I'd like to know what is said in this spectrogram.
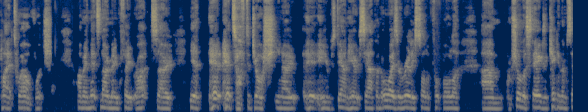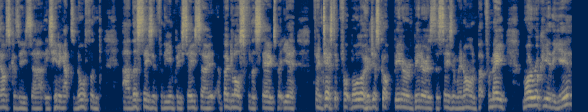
play at 12, which I mean that's no mean feat, right? So yeah, hats off to Josh. You know, he, he, was down here at Southland, always a really solid footballer. Um, I'm sure the Stags are kicking themselves because he's uh, he's heading up to Northland uh, this season for the NPC. So a big loss for the Stags, but yeah, fantastic footballer who just got better and better as the season went on. But for me, my rookie of the year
